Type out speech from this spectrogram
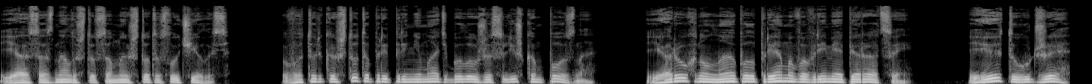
Я осознал, что со мной что-то случилось. Вот только что-то предпринимать было уже слишком поздно. Я рухнул на пол прямо во время операции и тут же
